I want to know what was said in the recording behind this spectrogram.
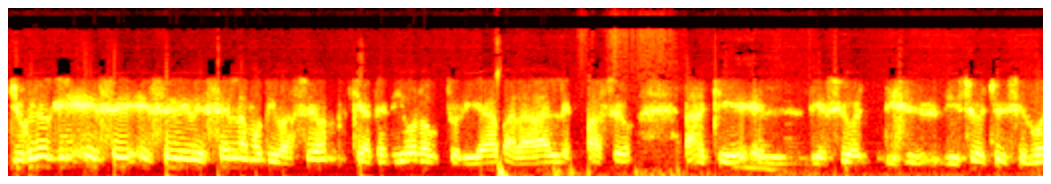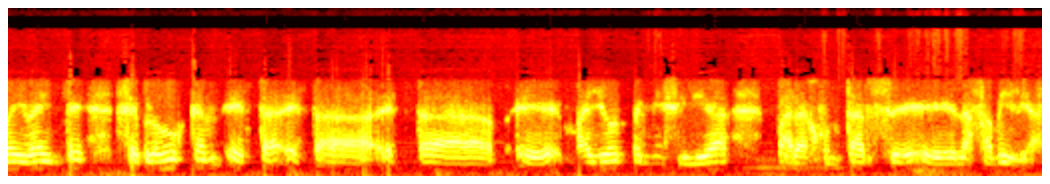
Yo creo que ese, ese debe ser la motivación que ha tenido la autoridad para darle espacio a que el 18, 18 19 y 20 se produzcan esta, esta, esta eh, mayor permisividad para juntarse eh, las familias.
